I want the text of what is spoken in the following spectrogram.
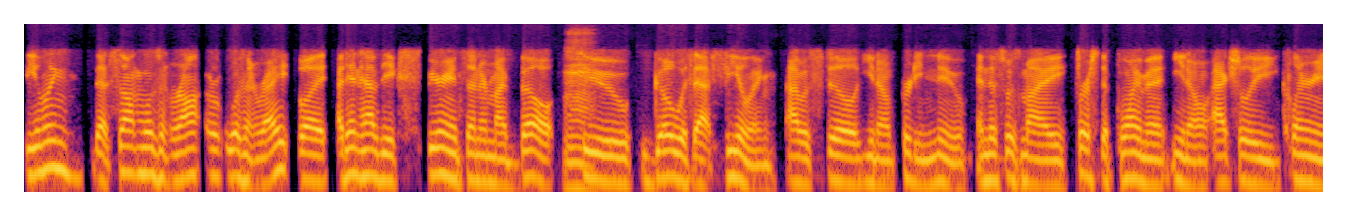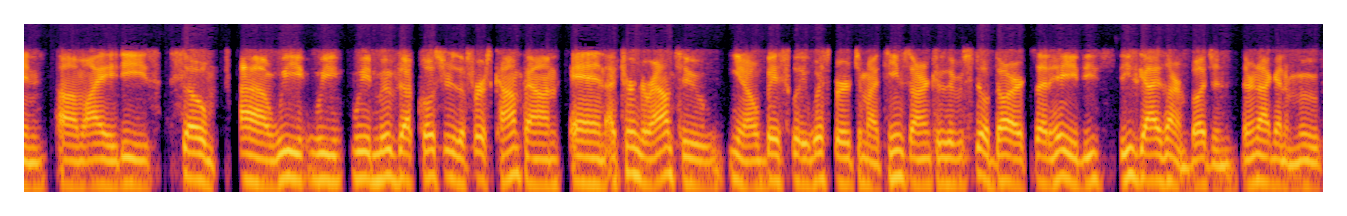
feeling that something wasn't wrong or wasn't right, but I didn't have the experience under my belt mm. to go with that feeling. I was still, you know, pretty new. And this was my first deployment, you know, actually clearing um, IEDs these so uh, we we we had moved up closer to the first compound, and I turned around to you know basically whisper to my team sergeant because it was still dark. Said, "Hey, these these guys aren't budging. They're not going to move."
